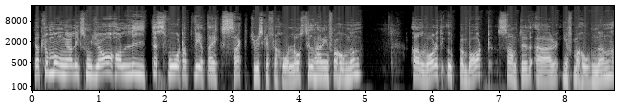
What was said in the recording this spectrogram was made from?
Jag tror många, liksom jag, har lite svårt att veta exakt hur vi ska förhålla oss till den här informationen. Allvaret är uppenbart, samtidigt är informationen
